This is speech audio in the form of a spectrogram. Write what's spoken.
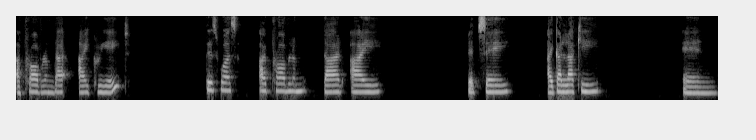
a problem that I create. This was a problem that I, let's say, I got lucky and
